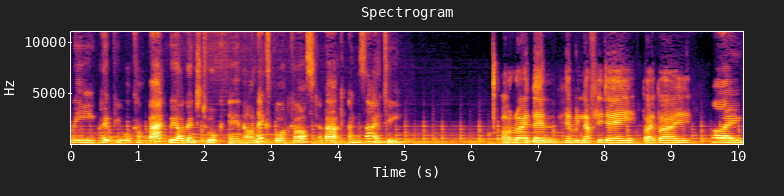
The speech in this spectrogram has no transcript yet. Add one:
we hope you will come back. We are going to talk in our next podcast about anxiety. All right, then. Have a lovely day. Bye-bye. Bye.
